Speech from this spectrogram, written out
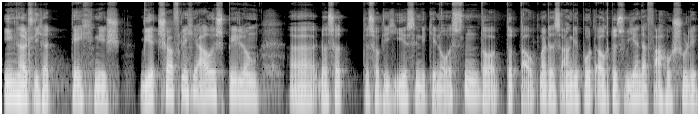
inhaltlicher technisch-wirtschaftliche Ausbildung. Äh, das hat das habe ich irrsinnig genossen. Da, da taugt mir das Angebot auch, das wir in der Fachhochschule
